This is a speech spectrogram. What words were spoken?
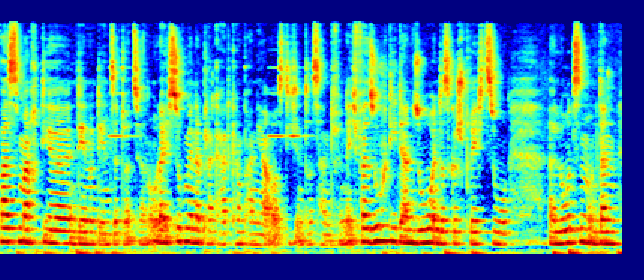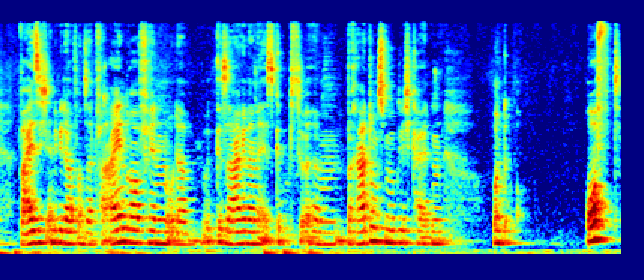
Was macht ihr in den und den Situationen? Oder ich suche mir eine Plakatkampagne aus, die ich interessant finde. Ich versuche die dann so in das Gespräch zu äh, lotsen und dann weise ich entweder auf unseren Verein drauf hin oder sage dann, es gibt ähm, Beratungsmöglichkeiten. Und oft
